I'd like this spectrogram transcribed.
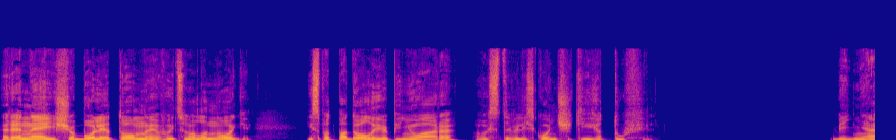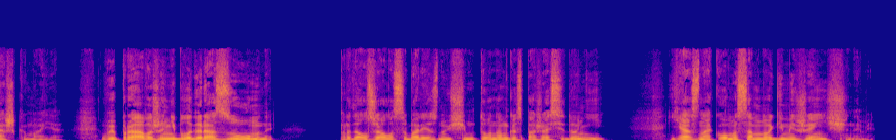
Рене, еще более томная, вытянула ноги. Из-под подола ее пеньюара выставились кончики ее туфель. «Бедняжка моя, вы, право же, неблагоразумны», — продолжала соболезнующим тоном госпожа Сидони. «Я знакома со многими женщинами,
